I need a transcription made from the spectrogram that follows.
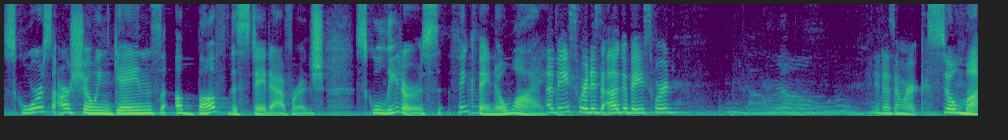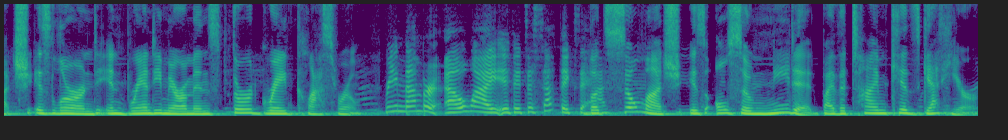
scores are showing gains above the state average. School leaders think they know why. A base word is UG a base word? No. It doesn't work. So much is learned in Brandy Merriman's third grade classroom. Remember, ly, if it's a suffix, it But so much is also needed by the time kids get here.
